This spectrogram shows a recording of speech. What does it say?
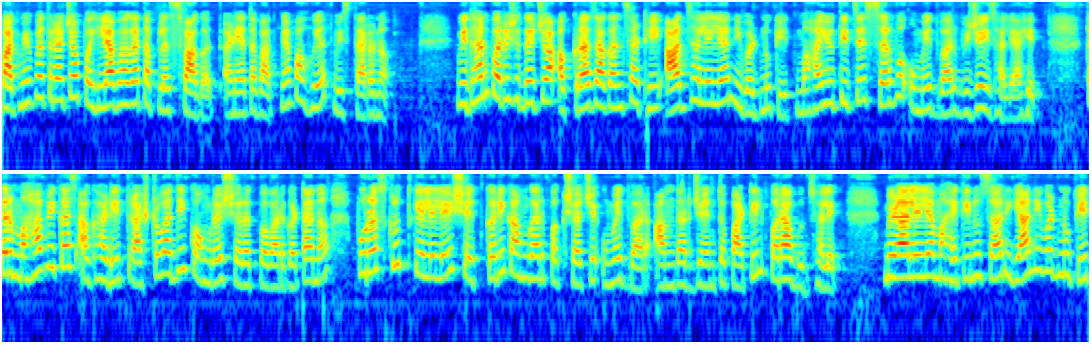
बातमीपत्राच्या पहिल्या भागात आपलं स्वागत. आणि आता बातम्या पाहूयात विस्तारानं. विधान परिषदेच्या अकरा जागांसाठी आज झालेल्या निवडणुकीत महायुतीचे सर्व उमेदवार विजयी झाले आहेत. तर महाविकास आघाडीत राष्ट्रवादी काँग्रेस शरद पवार गटानं पुरस्कृत केलेले शेतकरी कामगार पक्षाचे उमेदवार आमदार जयंत पाटील पराभूत झालेत. मिळालेल्या माहितीनुसार या निवडणुकीत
